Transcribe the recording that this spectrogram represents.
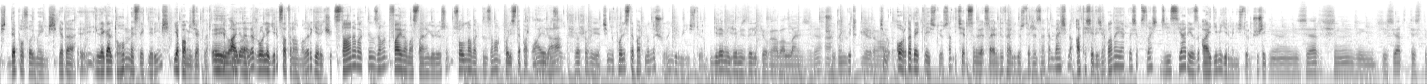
parçalamaymış, depo soymaymış ya da e, illegal tohum meslekleriymiş yapamayacaklar. Eyvallah. Ailelerle role girip satın almaları gerekiyor. Sağına baktığın zaman 5M hastane görüyorsun. Soluna baktığın zaman polis departmanı Vay görüyorsun. la şura çok iyi. Şimdi polis departmanına şuradan girmeni istiyorum. Giremeyeceğimiz delik yok abi Allah'ın izniyle. Şuradan gir. girdim abi. Şimdi orada bekle istiyorsan içerisini vesaire detaylı gösteririz zaten. Ben şimdi ateş edeceğim. Bana yaklaşıp slash GCR yazıp ID'mi girmeni istiyorum şu şekilde. GCR şimdi GCR testi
